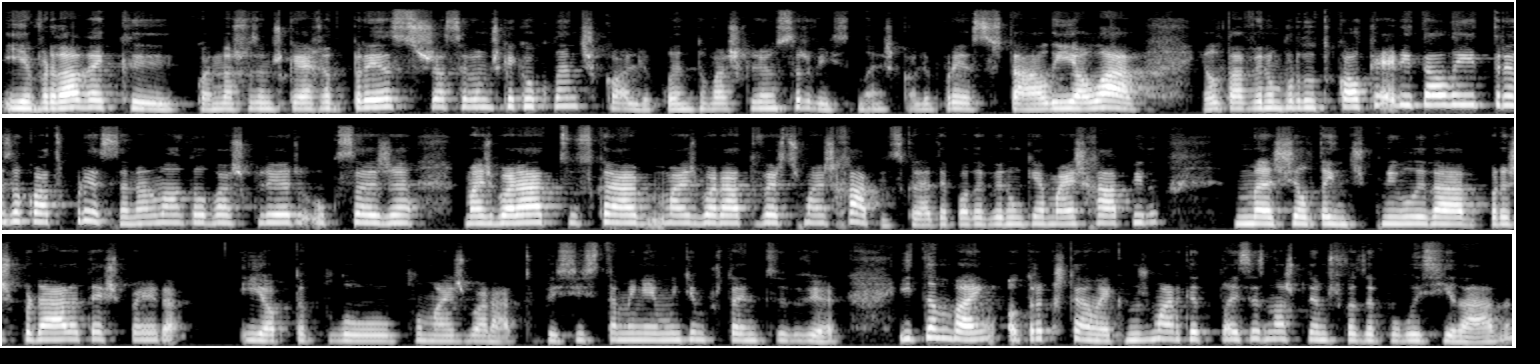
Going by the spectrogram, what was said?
E a verdade é que quando nós fazemos guerra de preços, já sabemos o que é que o cliente escolhe. O cliente não vai escolher um serviço, não é? escolhe o preço. Está ali ao lado, ele está a ver um produto qualquer e está ali três ou quatro preços. É normal que ele vá escolher o que seja mais barato, se calhar mais barato versus mais rápido. Se calhar até pode haver um que é mais rápido, mas se ele tem disponibilidade para esperar, até espera e opta pelo, pelo mais barato. Por isso, isso também é muito importante ver. E também, outra questão é que nos marketplaces nós podemos fazer publicidade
